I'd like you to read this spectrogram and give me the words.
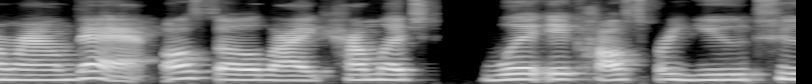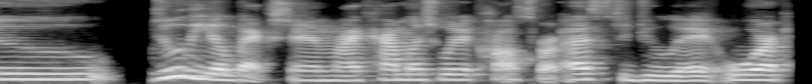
around that? Also, like how much would it cost for you to do the election? Like how much would it cost for us to do it? Or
